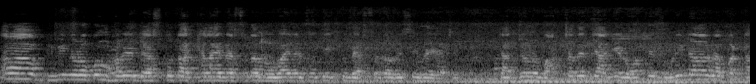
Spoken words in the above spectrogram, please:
তারা বিভিন্ন রকম ভাবে ব্যস্ততা খেলায় ব্যস্ততা মোবাইলের প্রতি একটু ব্যস্ততা বেশি হয়ে গেছে। যার জন্য বাচ্চাদের যে আগে রথের দড়ি টানার ব্যাপারটা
